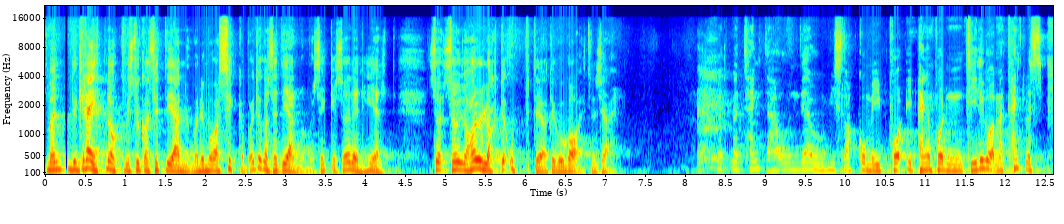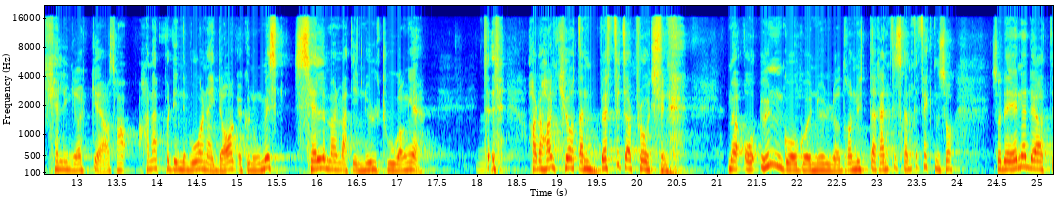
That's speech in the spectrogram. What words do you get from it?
Men det er greit nok hvis du kan sitte igjennom, og du må være sikker på at du kan sitte igjennom. Hvis ikke så helt så, så har du lagt det opp til at det går galt, syns jeg. Men, men tenk det, jo, det er jo vi snakker om i, på, i Pengepodden tidligere, men tenk hvis Kjell Inge Røkke altså, han- er på de nivåene i dag økonomisk, selv om han har vært i null to ganger. Hadde han kjørt den Buffett-approachen med å unngå å gå i null og dra nytte av rentes renteeffekten, så, så det ene er at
